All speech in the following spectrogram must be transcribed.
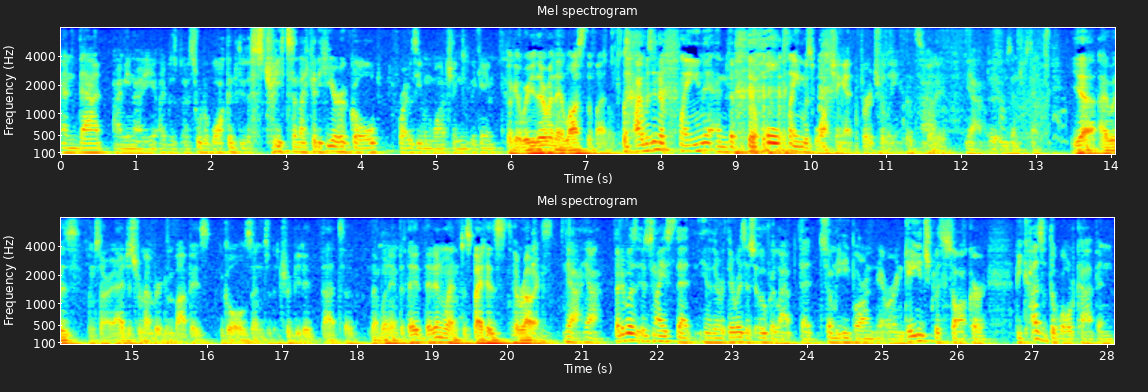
and that I mean I, I was, I was sort of walking through the streets and I could hear a goal before I was even watching the game. Okay, were you there when they lost the final? I was in a plane and the, the whole plane was watching it virtually. That's Um, funny. yeah, it, it was interesting. Yeah, I was. I'm sorry. I just remembered Mbappe's goals and attributed that to them winning, but they, they didn't win despite his heroics. Yeah, yeah. But it was it was nice that you know there there was this overlap that so many people are are engaged with soccer because of the World Cup and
